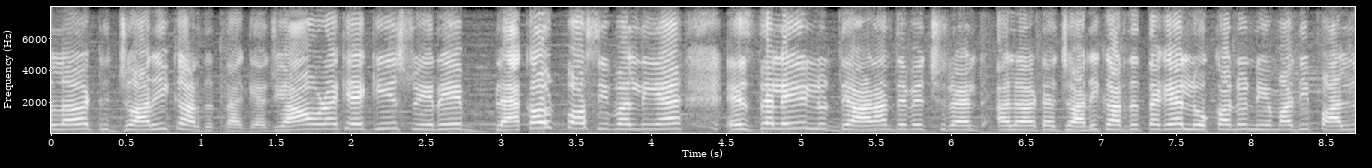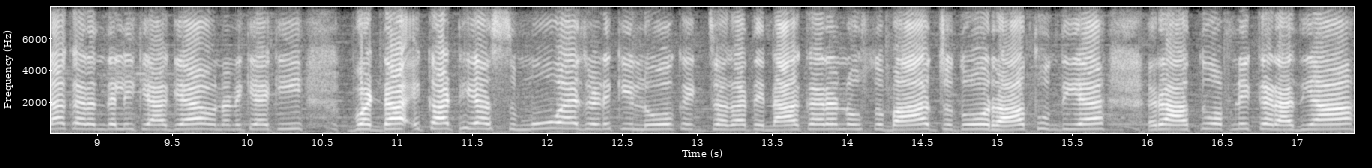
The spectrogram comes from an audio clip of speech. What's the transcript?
ਅਲਰਟ ਜਾਰੀ ਕਰ ਦਿੱਤਾ ਗਿਆ। ਜੀ ਹਾਂ, ਉਹਨਾਂ ਕਿਹਾ ਕਿ ਸਵੇਰੇ ਬਲੈਕਆਊਟ ਪੋਸੀਬਲ ਨਹੀਂ ਹੈ। ਇਸ ਦੇ ਲਈ ਲੁਧਿਆਣਾ ਦੇ ਵਿੱਚ ਰੈੱਡ ਅਲਰਟ ਜਾਰੀ ਕਰ ਦਿੱਤਾ ਗਿਆ। ਲੋਕਾਂ ਨੂੰ ਨਿਯਮਾਂ ਦੀ ਪਾਲਣਾ ਕਰਨ ਦੇ ਲਈ ਕਿਹਾ ਗਿਆ। ਉਹਨਾਂ ਨੇ ਕਿਹਾ ਕਿ ਵੱਡਾ ਇਕੱਠ ਜਾਂ ਸਮੂਹ ਹੈ, ਜਿਹੜੇ ਕਿ ਲੋਕ ਇੱਕ ਜਗ੍ਹਾ ਤੇ ਨਾ ਕਰਨ। ਉਸ ਤੋਂ ਬਾਅਦ ਜਦੋਂ ਰਾਤ ਹੁੰਦੀ ਹੈ, ਰਾਤ ਨੂੰ ਆਪਣੇ ਘਰਾਂ ਦੀਆਂ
